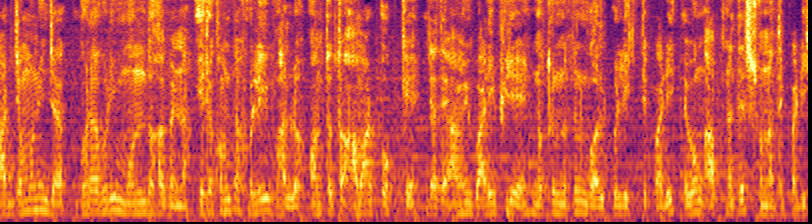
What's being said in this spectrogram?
আর যেমনই যাক, ঘোরাঘুরি মন্দ হবে না। এরকমটা হলেই ভালো, অন্তত আমার পক্ষে, যাতে আমি বাড়ি ফিরে নতুন নতুন গল্প লিখতে পারি এবং আপনাদের শোনাতে পারি।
